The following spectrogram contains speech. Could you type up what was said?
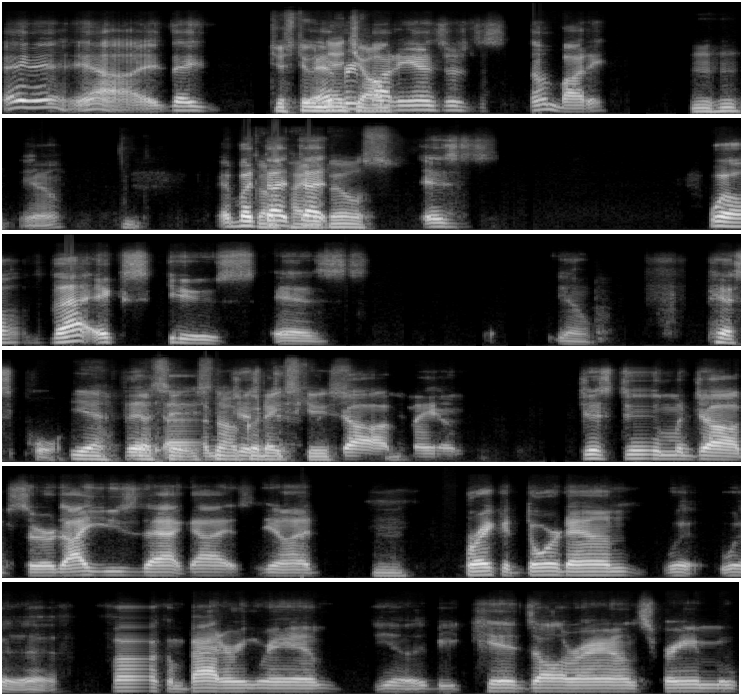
Hey man, yeah, they Just doing their job. everybody answers to somebody, Mm-hmm. you know. But that pay that bills. is well that excuse is you know piss poor. Yeah, that, that's it. It's uh, not a good excuse. job man. Just doing my job sir. I use that guys. You know i'd Hmm. break a door down with with a fucking battering ram. You know there'd be kids all around screaming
